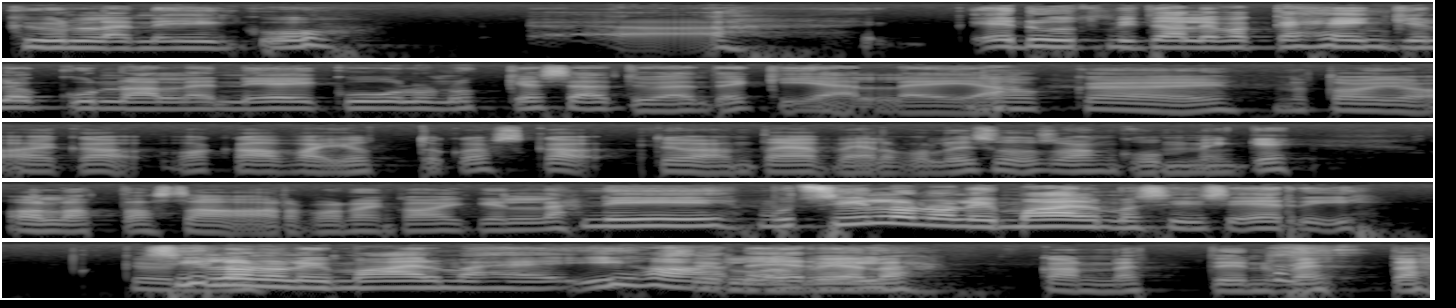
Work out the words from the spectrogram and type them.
kyllä niin kuin, äh, edut, mitä oli vaikka henkilökunnalle, niin ei kuulunut kesätyöntekijälle. Ja Okei, okay. no toi on aika vakava juttu, koska työnantajan velvollisuus on kumminkin olla tasa-arvoinen kaikille. Niin, mutta silloin oli maailma siis eri. Kyllä. Silloin oli maailma hei ihan silloin eri. vielä kannettiin vettä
